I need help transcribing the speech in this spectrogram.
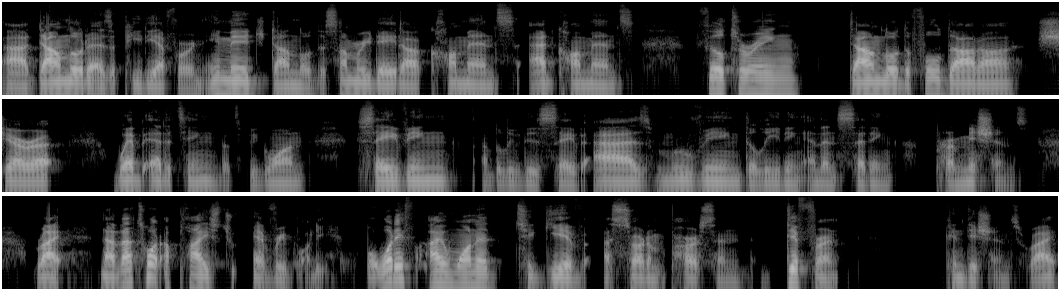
uh, download it as a PDF or an image, download the summary data, comments, add comments, filtering, download the full data, share it, web editing, that's a big one, saving, I believe this is save as, moving, deleting, and then setting permissions. Right, now that's what applies to everybody. But what if I wanted to give a certain person different conditions, right?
